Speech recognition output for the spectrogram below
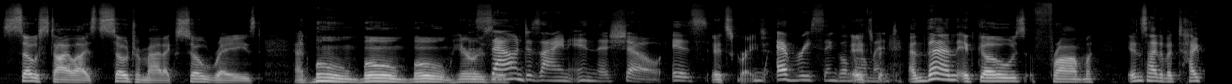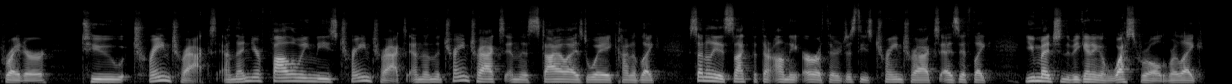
so stylized, so dramatic, so raised, and boom, boom, boom. Here the is it. sound design in this show is It's great. every single It's moment. great. And then it goes from inside of a typewriter to train tracks. And then you're following these train tracks. And then the train tracks in this stylized way, kind of like suddenly it's not that they're on the earth. They're just these train tracks as if like you mentioned the beginning of Westworld, where like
